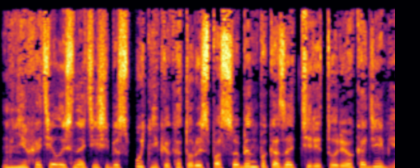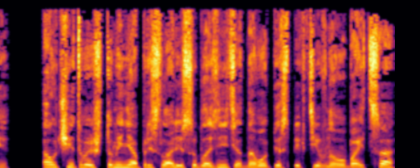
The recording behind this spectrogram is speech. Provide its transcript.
Мне хотелось найти себе спутника, который способен показать территорию Академии. А учитывая, что меня прислали соблазнить одного перспективного бойца,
